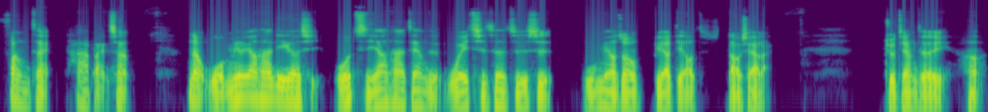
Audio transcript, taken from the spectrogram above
放在踏板上。那我没有要他立刻起，我只要他这样子维持这姿势五秒钟，不要掉倒下来，就这样子而已。好，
